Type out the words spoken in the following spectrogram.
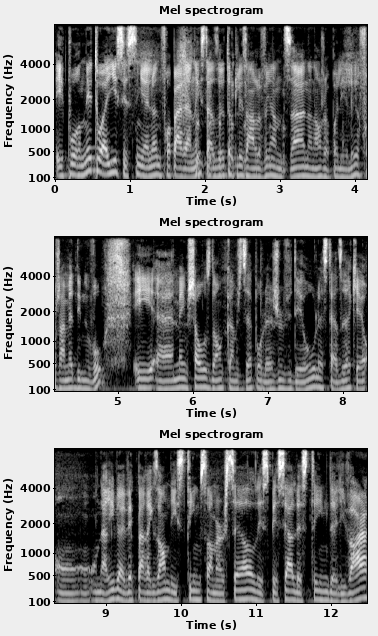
et pour nettoyer ces signets-là une fois par année, c'est-à-dire toutes les enlever en me disant non non, je vais pas les lire, faut que j'en mette des nouveaux. Et euh, même chose donc comme je disais pour le jeu vidéo, c'est-à-dire qu'on on arrive avec par exemple des Steam Summer Sale, les spéciales de Steam de l'hiver,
